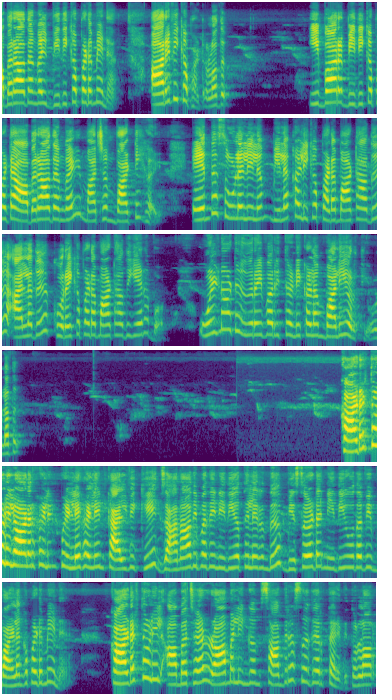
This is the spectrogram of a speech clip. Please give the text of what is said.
அபராதங்கள் விதிக்கப்படும் என அறிவிக்கப்பட்டுள்ளது. இவ்வாறு விதிக்கப்பட்ட அபராதங்கள் மற்றும் வட்டிகள் எந்த சூழலிலும் விலக்களிக்கப்பட மாட்டாது அல்லது குறைக்கப்பட மாட்டாது எனவும் உள்நாட்டு இறைவரி திணைக்களம் வலியுறுத்தியுள்ளது. கடற்தொழிலாளர்களின் பிள்ளைகளின் கல்விக்கு ஜனாதிபதி நிதியத்திலிருந்து விசேட நிதியுதவி வழங்கப்படும் என கடற்தொழில் அமைச்சர் ராமலிங்கம் சந்திரசேகர் தெரிவித்துள்ளார்.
